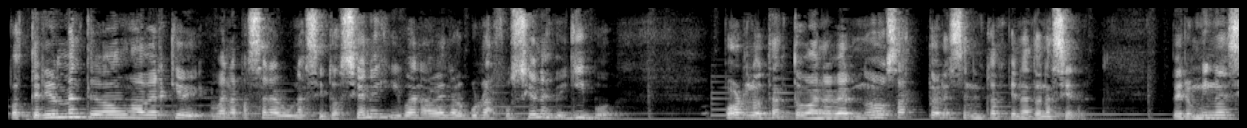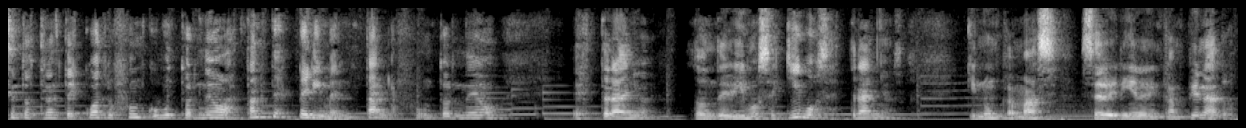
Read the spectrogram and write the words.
Posteriormente vamos a ver que van a pasar algunas situaciones y van a haber algunas fusiones de equipos, por lo tanto van a haber nuevos actores en el Campeonato Nacional pero 1934 fue como un torneo bastante experimental, fue un torneo extraño donde vimos equipos extraños que nunca más se verían en el campeonato.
